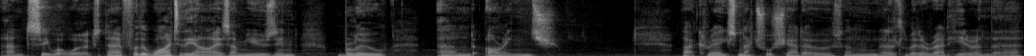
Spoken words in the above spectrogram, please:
and see what works. Now for the white of the eyes, I'm using blue and orange. That creates natural shadows and a little bit of red here and there.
